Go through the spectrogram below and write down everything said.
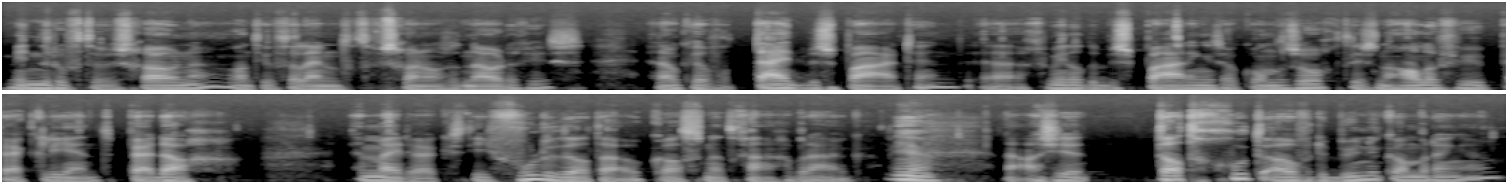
minder hoeft te verschonen. Want hij hoeft alleen nog te verschonen als het nodig is. En ook heel veel tijd bespaart. Hè. De eh, gemiddelde besparing is ook onderzocht. Het is een half uur per cliënt per dag. En medewerkers die voelen dat ook als ze het gaan gebruiken. Ja. Nou, als je dat goed over de bühne kan brengen.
